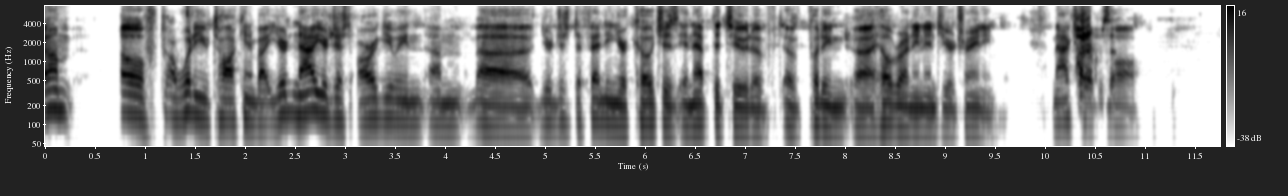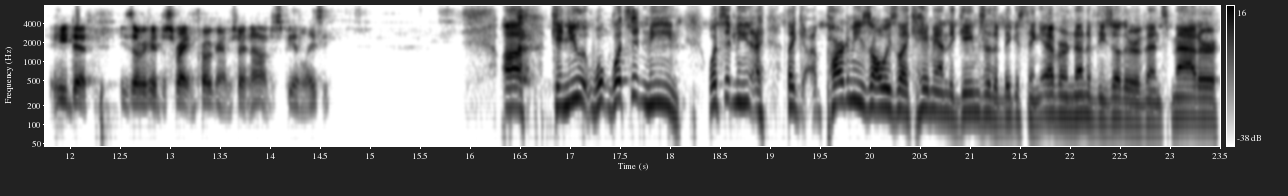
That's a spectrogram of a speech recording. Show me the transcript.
Um. Oh, what are you talking about? You're now you're just arguing. Um. Uh. You're just defending your coach's ineptitude of of putting uh, hill running into your training. Max the 100%. ball. He did. He's over here just writing programs right now, just being lazy. Uh, can you? wh- What's it mean? What's it mean? I, like, uh, part of me is always like, "Hey, man, the games are the biggest thing ever. None of these other events matter.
